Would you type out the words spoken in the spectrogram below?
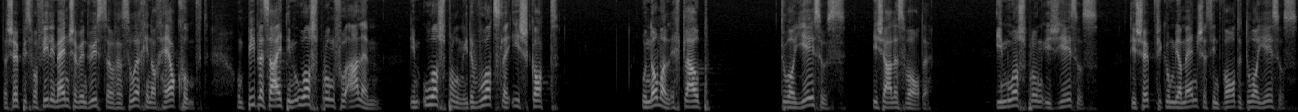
Das ist etwas, was viele Menschen wollen wissen auf der Suche nach Herkunft. Und die Bibel sagt, im Ursprung von allem, im Ursprung, in der Wurzel ist Gott. Und nochmal, ich glaube, durch Jesus ist alles geworden. Im Ursprung ist Jesus. Die Schöpfung und wir Menschen sind worden durch Jesus.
